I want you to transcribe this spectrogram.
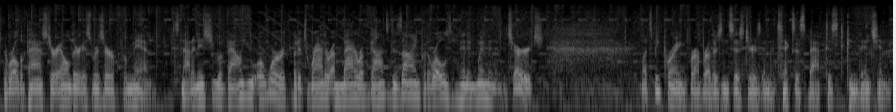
The role of pastor elder is reserved for men. It's not an issue of value or worth, but it's rather a matter of God's design for the roles of men and women in the church. Let's be praying for our brothers and sisters in the Texas Baptist Convention.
